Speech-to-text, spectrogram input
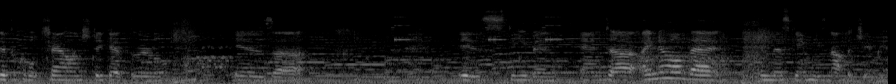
difficult challenge to get through is uh, is Steven. And uh, I know that in this game he's not the champion.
